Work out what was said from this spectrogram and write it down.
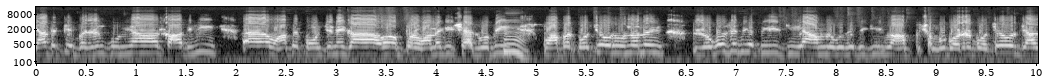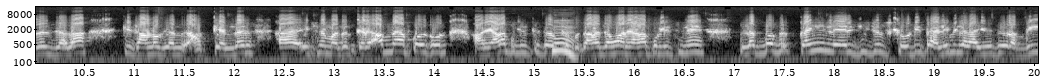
यहाँ तक कि बजरंग पूनिया का भी वहाँ पे पहुँचने का प्रोग्राम है कि शायद वो भी वहाँ पर पहुँचे और उन्होंने लोगों से भी अपील की है हम लोगों से भी कि वहाँ शंभू बॉर्डर पहुँचे और ज़्यादा से ज़्यादा किसानों के हक के अंदर इसमें मदद करे। अब मैं आपको एक और हरियाणा पुलिस की बताना चाहूँगा हरियाणा पुलिस ने लगभग कई लेयर की जो सिक्योरिटी पहले भी लगाई हुई थी और अब भी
